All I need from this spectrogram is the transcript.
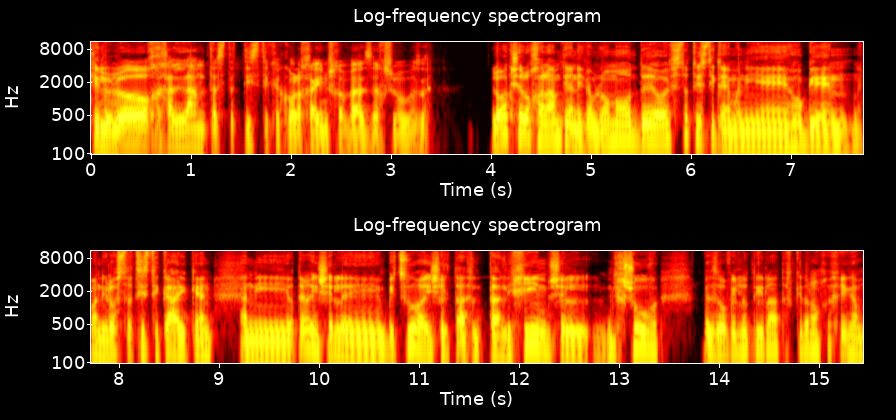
כאילו לא חלמת סטטיסטיקה כל החיים שלך ואז איכשהו זה. לא רק שלא חלמתי, אני גם לא מאוד אה, אוהב סטטיסטיקה אם אני אהיה הוגן. אני לא סטטיסטיקאי, כן? אני יותר איש של אה, ביצוע, איש של תה- תהליכים, של מחשוב, וזה הוביל אותי לתפקיד הנוכחי גם.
